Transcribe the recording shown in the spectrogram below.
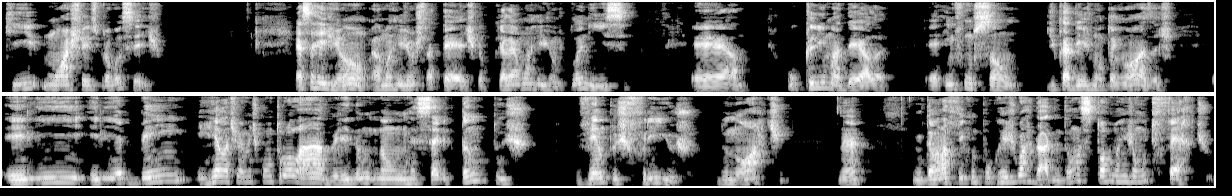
que mostra isso para vocês. Essa região é uma região estratégica, porque ela é uma região de planície. É, o clima dela, é, em função de cadeias montanhosas, ele, ele é bem relativamente controlado, ele não, não recebe tantos ventos frios do norte, né? então ela fica um pouco resguardada. Então ela se torna uma região muito fértil.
